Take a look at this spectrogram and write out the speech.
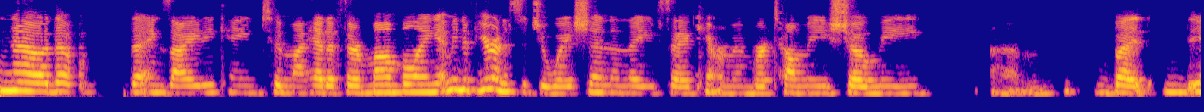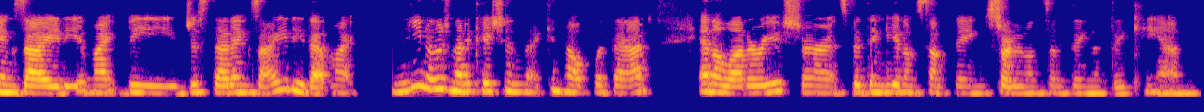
No, that the anxiety came to my head if they're mumbling. I mean, if you're in a situation and they say, I can't remember, tell me, show me. Um, but the anxiety, it might be just that anxiety that might, you know, there's medication that can help with that and a lot of reassurance, but then get them something started on something that they can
